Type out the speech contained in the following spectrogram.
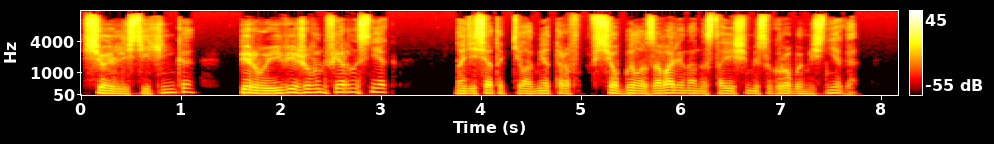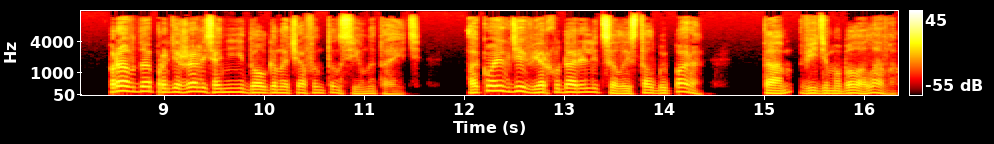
Все реалистичненько. Впервые вижу в инферно снег. На десяток километров все было завалено настоящими сугробами снега. Правда, продержались они недолго, начав интенсивно таять. А кое-где вверх ударили целые столбы пара, там, видимо, была лава.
